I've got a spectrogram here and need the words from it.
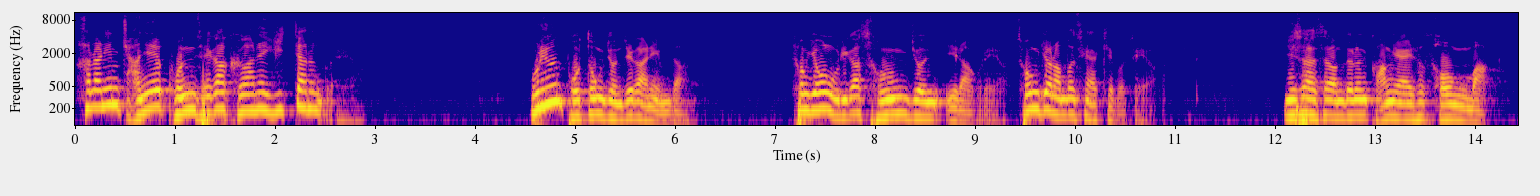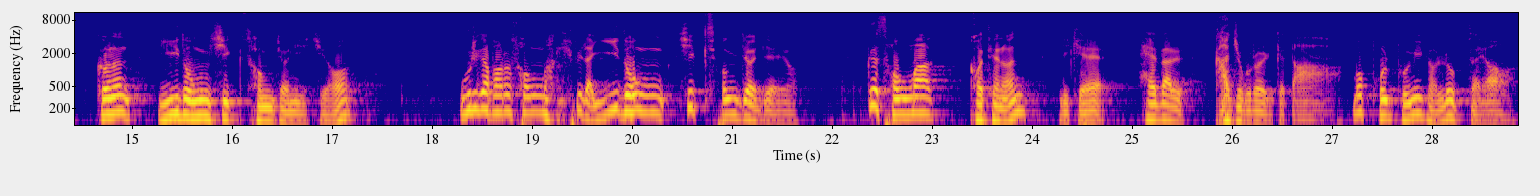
하나님 자녀의 권세가 그 안에 있다는 거예요. 우리는 보통 존재가 아닙니다. 성경은 우리가 성전이라고 그래요. 성전 한번 생각해 보세요. 이스라엘 사람들은 광야에서 성막, 그거는 이동식 성전이지요. 우리가 바로 성막입니다. 이동식 성전이에요. 그 성막 겉에는 이렇게 해달 가죽으로 이렇게 딱, 뭐 볼품이 별로 없어요.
